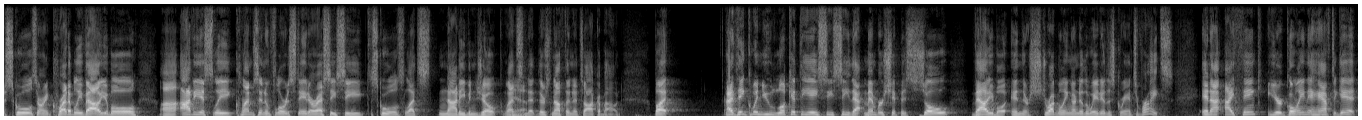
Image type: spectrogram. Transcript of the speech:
schools are incredibly valuable. Uh, obviously, Clemson and Florida State are SEC schools. Let's not even joke. Let's. Yeah. There's nothing to talk about. But I think when you look at the ACC, that membership is so valuable, and they're struggling under the weight of this grant of rights. And I, I think you're going to have to get.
